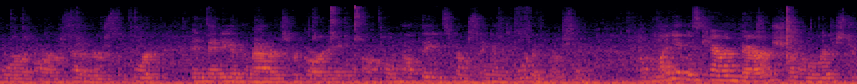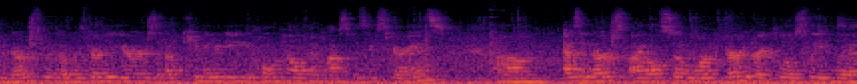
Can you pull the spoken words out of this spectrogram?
for our senator's support in many of the matters regarding uh, home health aides, nursing, and the Board of Nursing. Uh, My name is Karen Barish. I'm a registered nurse with over 30 years of community home health and hospice experience. Um, As a nurse, I also work very, very closely with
